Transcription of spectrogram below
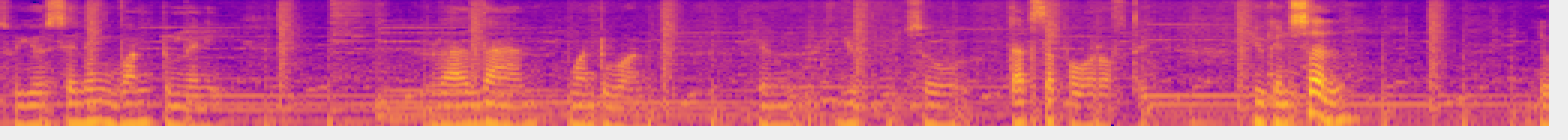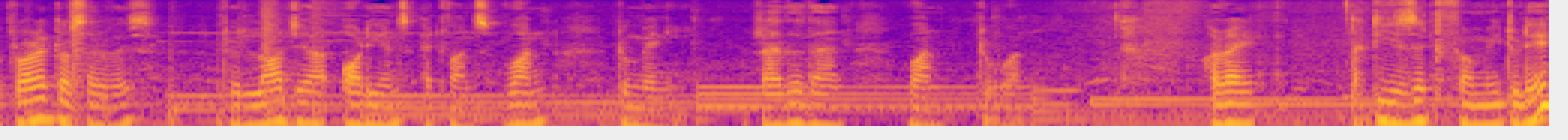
So you're selling one to many rather than one to one. You, so that's the power of thing. You can sell your product or service to a larger audience at once one to many rather than one to one. All right that is it from me today.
